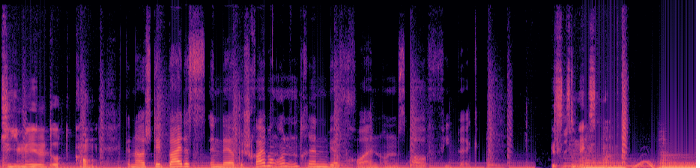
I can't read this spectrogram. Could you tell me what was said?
gmail.com. Genau, steht beides in der Beschreibung unten drin. Wir freuen uns auf Feedback. Bis zum nächsten Mal.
